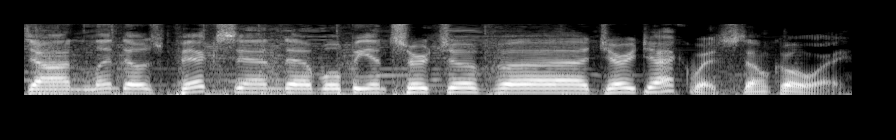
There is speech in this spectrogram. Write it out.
John Lindo's picks, and uh, we'll be in search of uh, Jerry Jackowitz. Don't go away.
